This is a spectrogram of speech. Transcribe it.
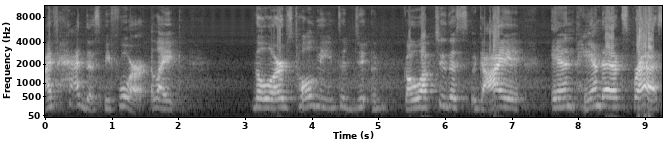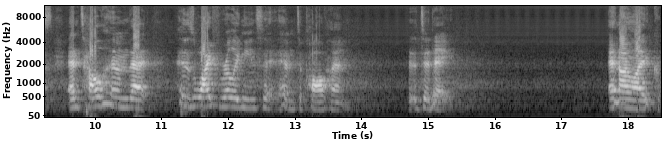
I've had this before. Like the Lord's told me to do go up to this guy in Panda Express and tell him that his wife really needs him to call him today. And I'm like,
